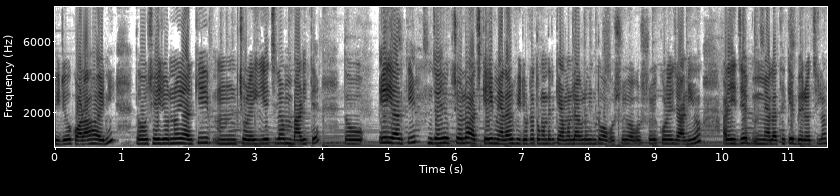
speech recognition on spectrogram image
ভিডিও করা হয়নি। তো সেই জন্যই আর কি চলে গিয়েছিলাম বাড়িতে। তো এই আর কি। যাই হোক, চলো আজকে এই মেলার ভিডিওটা তোমাদের কেমন লাগল কিন্তু অবশ্যই অবশ্যই করে জানিও। আর এই যে মেলা থেকে বেরোছিলাম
